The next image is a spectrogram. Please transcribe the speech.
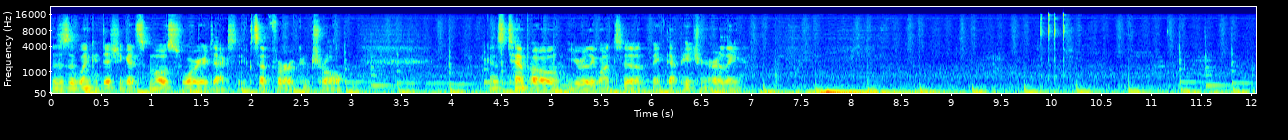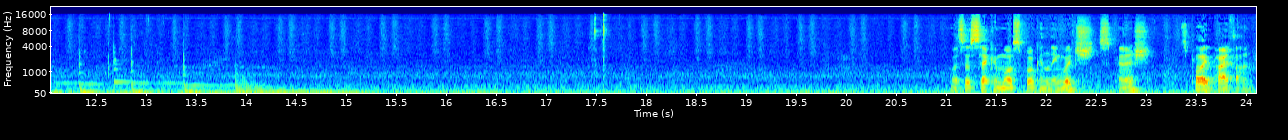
This is a win condition against most warrior decks except for control. Against tempo, you really want to make that patron early. What's the second most spoken language? Spanish? It's probably Python.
